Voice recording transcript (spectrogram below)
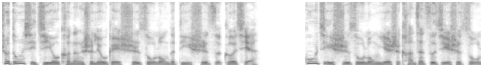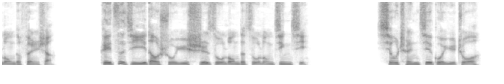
这东西极有可能是留给始祖龙的第十子搁浅，估计始祖龙也是看在自己是祖龙的份上，给自己一道属于始祖龙的祖龙精气。萧晨接过玉镯，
